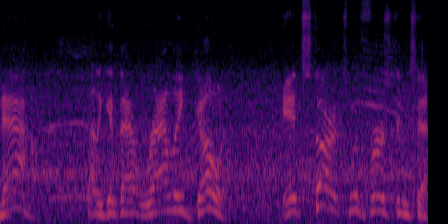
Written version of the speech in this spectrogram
now. Got to get that rally going. It starts with first and 10.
